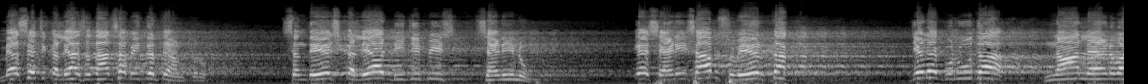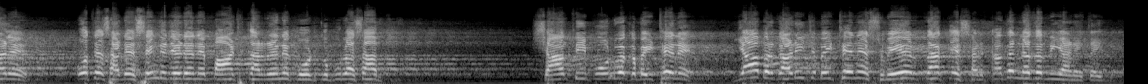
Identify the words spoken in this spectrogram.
ਮੈਸੇਜ ਕੱਲਿਆ ਸਰਦਾਰ ਸਾਹਿਬ ਇੱਧਰ ਧਿਆਨ ਕਰੋ ਸੰਦੇਸ਼ ਕੱਲਿਆ ਡੀਜੀਪੀ ਸੈਣੀ ਨੂੰ ਕਿ ਸੈਣੀ ਸਾਹਿਬ ਸਵੇਰ ਤੱਕ ਜਿਹੜੇ ਗੁਰੂ ਦਾ ਨਾਂ ਲੈਣ ਵਾਲੇ ਉੱਥੇ ਸਾਡੇ ਸਿੰਘ ਜਿਹੜੇ ਨੇ ਪਾਠ ਕਰ ਰਹੇ ਨੇ ਕੋਟ ਕਪੂਰਾ ਸਾਹਿਬ, ਸ਼ਾਂਤੀਪੂਰਵਕ ਬੈਠੇ ਨੇ ਜਾਂ ਬਰਗਾੜੀ 'ਚ ਬੈਠੇ ਨੇ, ਸਵੇਰ ਤੱਕ ਇਹ ਸੜਕਾਂ ਤੇ ਨਜ਼ਰ ਨਹੀਂ ਆਣੇ ਚਾਹੀਦੇ।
